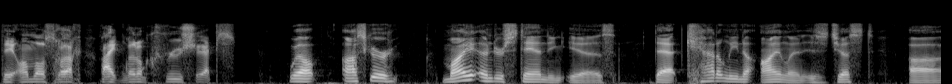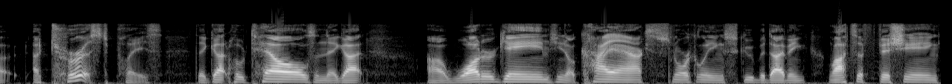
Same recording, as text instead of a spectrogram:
They almost look like little cruise ships. Well, Oscar, my understanding is that Catalina Island is just uh, a tourist place. They got hotels and they got uh, water games, you know, kayaks, snorkeling, scuba diving, lots of fishing,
